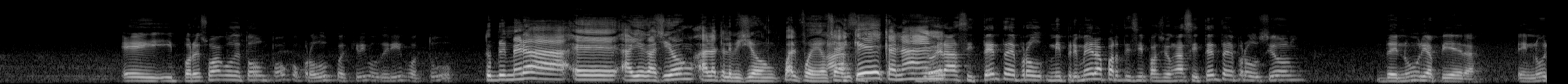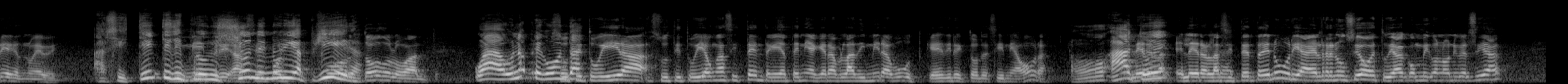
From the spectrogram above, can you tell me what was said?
Eh, y por eso hago de todo un poco, produzco, escribo, dirijo, actúo. Tu primera eh, allegación a la televisión, ¿cuál fue? O sea, ¿en Así- qué canal? Yo era asistente de mi primera participación, asistente de producción de Nuria Piera, en Nuria en el 9. Asistente de producción de por- Nuria Piera. Por todo lo alto. Wow, una pregunta. Sustituir a, sustituía a un asistente que ella tenía, que era Vladimir Abut, que es director de cine ahora. Oh, ah, él, tú era, él era el asistente de Nuria, él renunció, estudiaba conmigo en la universidad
